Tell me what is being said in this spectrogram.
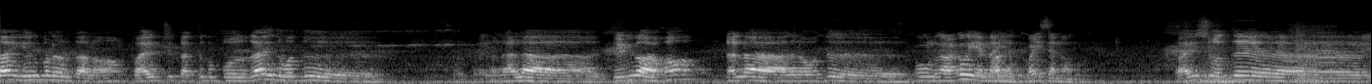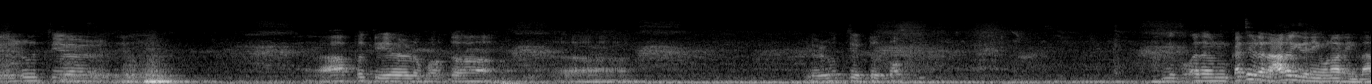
தான் இயல்பில் இருந்தாலும் பயிற்சி கற்றுக்கும் போது தான் இது வந்து. நல்லா தெளிவாகும் நல்லா அதில் வந்து உங்களுக்கு அகவை என்ன? வயசு என்ன உங்களுக்கு வயசு வந்து எழுபத்தி ஏழு நாற்பத்தி ஏழு மொத்தம் எழுபத்தி எட்டு இருக்கும் அதை கற்றுக்கிட்ட அந்த ஆரோக்கியத்தை நீங்கள் உணர்றீங்களா?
